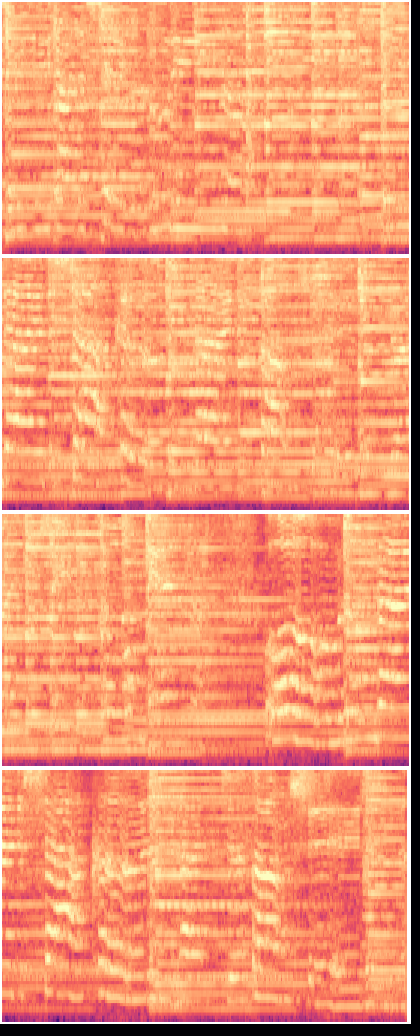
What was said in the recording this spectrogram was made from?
叽叽喳喳写个不停，等待着下课，等待着放学，等待的童年。等待着下课，等待。放学等待，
